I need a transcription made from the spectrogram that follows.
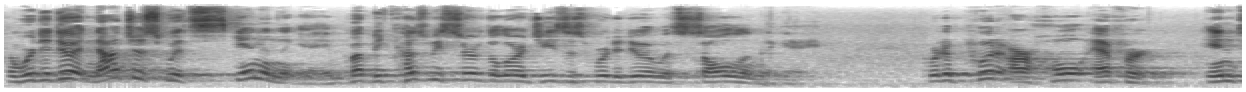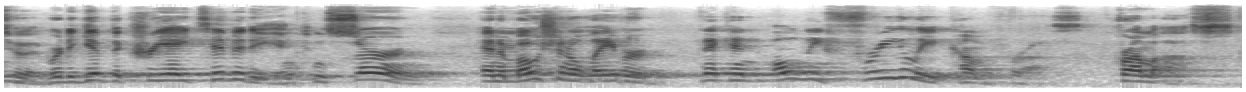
and we're to do it not just with skin in the game, but because we serve the Lord Jesus, we're to do it with soul in the game. We're to put our whole effort into it. We're to give the creativity and concern and emotional labor that can only freely come for us, from us.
